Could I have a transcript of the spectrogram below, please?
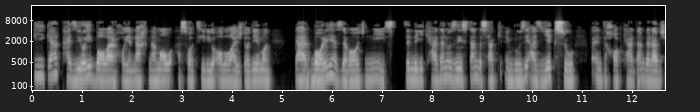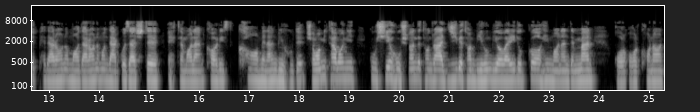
دیگر پذیرای باورهای نخنما و اساطیری و آبا و اجدادیمان درباره ازدواج نیست. زندگی کردن و زیستن به سبک امروزی از یک سو و انتخاب کردن به روش پدران و مادرانمان در گذشته احتمالا کاری است کاملا بیهوده. شما می توانید گوشی هوشمندتان را از جیبتان بیرون بیاورید و گاهی مانند من قرقر کنان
